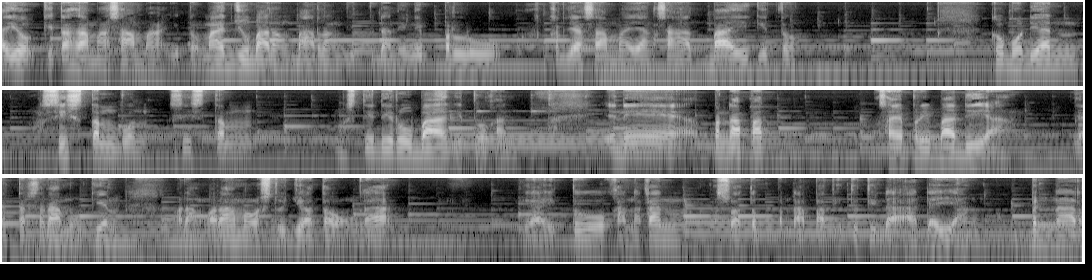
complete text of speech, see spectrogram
ayo kita sama-sama gitu. Maju bareng-bareng gitu. Dan ini perlu kerjasama yang sangat baik gitu. Kemudian sistem pun sistem mesti dirubah gitu kan. Ini pendapat saya pribadi ya. Ya terserah mungkin orang-orang mau setuju atau enggak. Ya itu karena kan suatu pendapat itu tidak ada yang benar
